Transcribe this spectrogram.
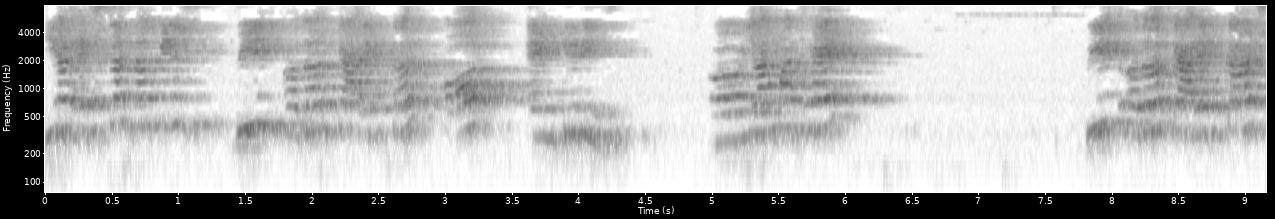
या external means with other character or entities यामध्ये with other characters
